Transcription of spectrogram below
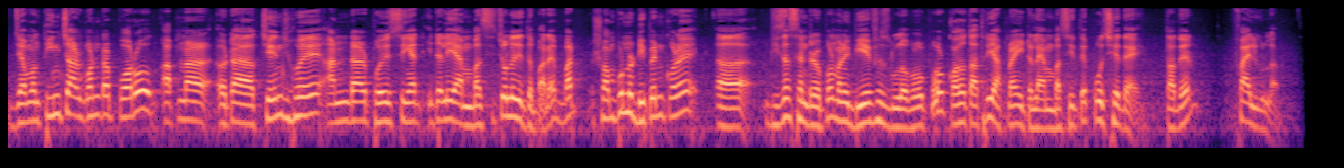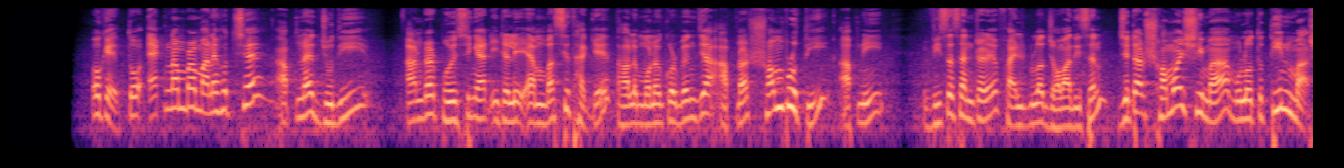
যেমন তিন চার ঘণ্টার পরও আপনার ওটা চেঞ্জ হয়ে under processing at Italy embassy চলে যেতে পারে বাট সম্পূর্ণ ডিপেন্ড করে ভিসা সেন্টারের উপর মানে বিএফএসগুলোর উপর কত তাড়াতাড়ি আপনার ইটালি অ্যাম্বাসিতে পৌঁছে দেয় তাদের ফাইলগুলো ওকে তো এক নাম্বার মানে হচ্ছে আপনার যদি under processing at Italy embassy থাকে, তাহলে মনে করবেন যে আপনার সম্প্রতি আপনি ভিসা সেন্টারে ফাইলগুলো জমা দিয়েছেন, যেটার সময়সীমা মূলত তিন মাস।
